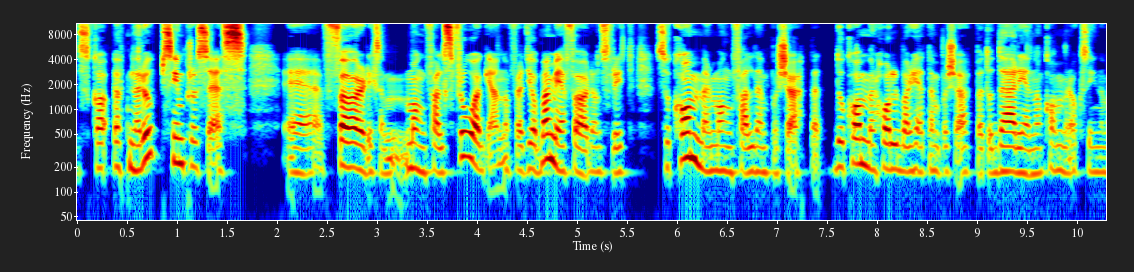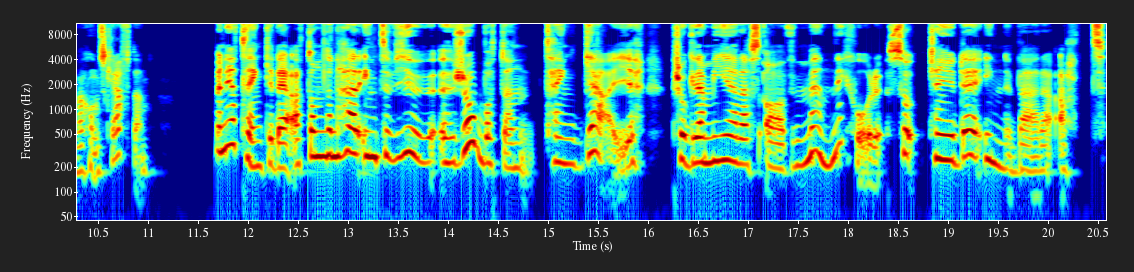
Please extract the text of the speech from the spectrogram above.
ska, öppnar upp sin process för liksom, mångfaldsfrågan och för att jobba mer fördomsfritt så kommer mångfalden på köpet. Då kommer hållbarheten på köpet och därigenom kommer också innovationskraften. Men jag tänker det att om den här intervjuroboten Tengai programmeras av människor så kan ju det innebära att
